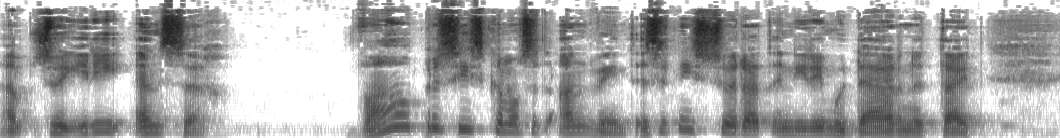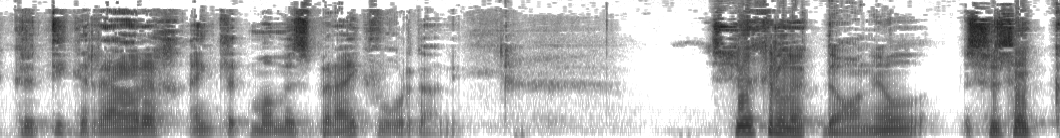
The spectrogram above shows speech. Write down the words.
Ehm um, so hierdie insig, waar presies kan ons dit aanwend? Is dit nie so dat in hierdie moderne tyd kritiek regtig eintlik maar misbruik word dan nie? Sekerlik Daniel, soos ek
